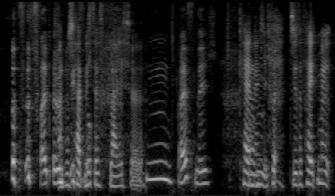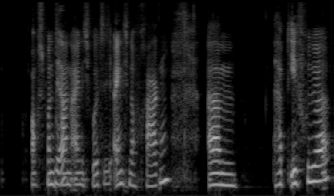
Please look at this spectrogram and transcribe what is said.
das ist halt irgendwie Aber es hat so. nicht das Gleiche. Hm, weiß nicht. Kenne Ähm, ich. ich- Da fällt mir auch spontan ein, ich wollte dich eigentlich noch fragen. Ähm, habt ihr früher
